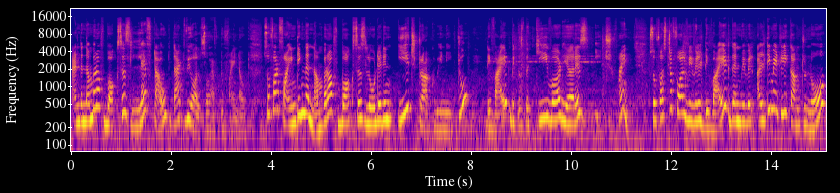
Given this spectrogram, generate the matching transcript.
and the number of boxes left out that we also have to find out. So, for finding the number of boxes loaded in each truck we need to divide because the key word here is each. Fine. So first of all we will divide. Then we will ultimately come to know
